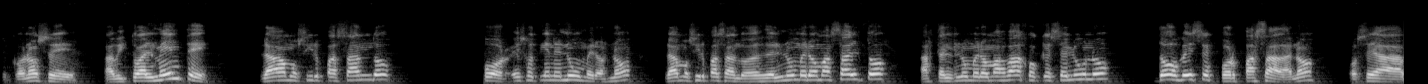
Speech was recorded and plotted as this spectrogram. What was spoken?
se conoce habitualmente, la vamos a ir pasando por, eso tiene números, ¿no? La vamos a ir pasando desde el número más alto hasta el número más bajo, que es el 1, dos veces por pasada, ¿no? O sea,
